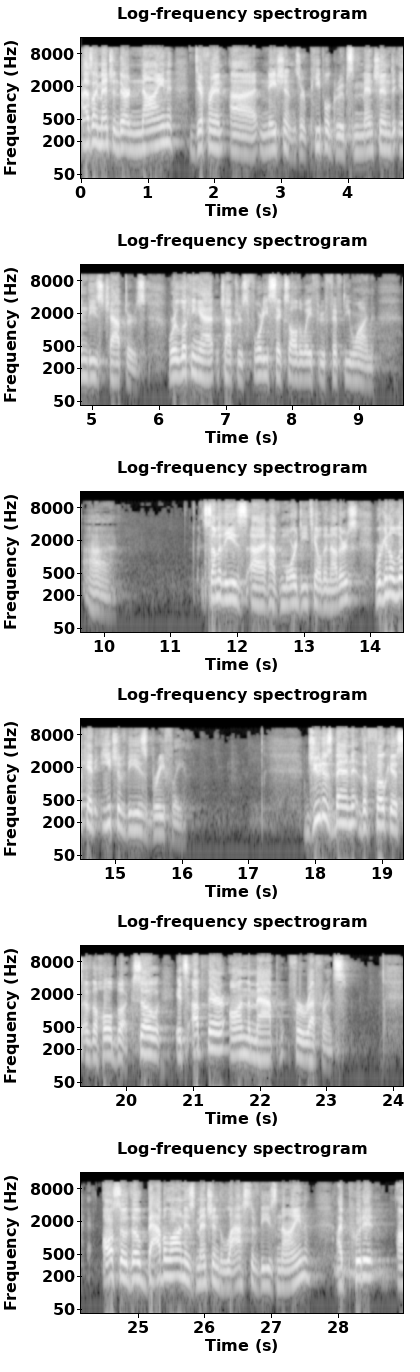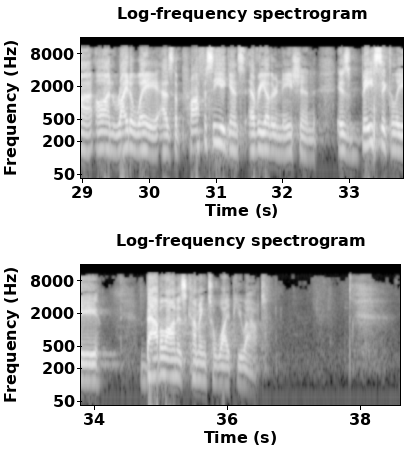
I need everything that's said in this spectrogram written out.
as I mentioned, there are nine different uh, nations or people groups mentioned in these chapters. We're looking at chapters 46 all the way through 51. Uh, some of these uh, have more detail than others. We're going to look at each of these briefly. Judah's been the focus of the whole book, so it's up there on the map for reference. Also, though Babylon is mentioned last of these nine, I put it on right away as the prophecy against every other nation is basically Babylon is coming to wipe you out.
